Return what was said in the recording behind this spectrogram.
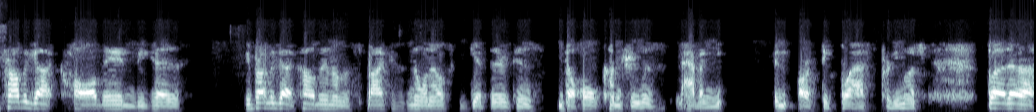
probably got called in because he probably got called in on the spot because no one else could get there because the whole country was having an Arctic blast pretty much. But uh,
